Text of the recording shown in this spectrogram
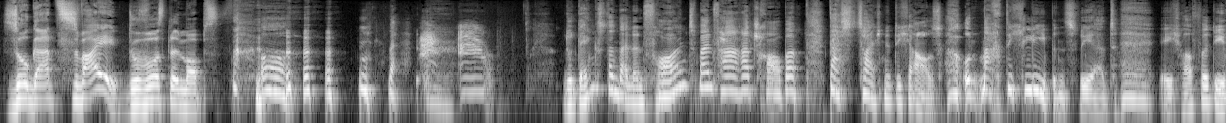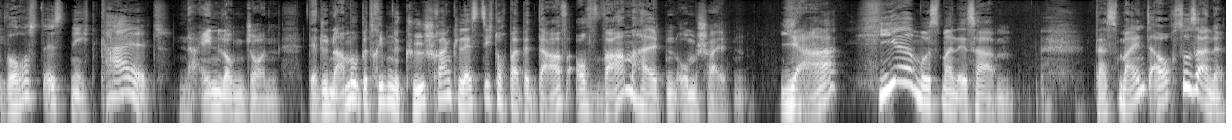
Sogar zwei, du Wurstelmops. Du denkst an deinen Freund, mein Fahrradschrauber? Das zeichnet dich aus und macht dich liebenswert. Ich hoffe, die Wurst ist nicht kalt. Nein, Long John, der Dynamo-betriebene Kühlschrank lässt sich doch bei Bedarf auf Warmhalten umschalten. Ja, hier muss man es haben. Das meint auch Susanne.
